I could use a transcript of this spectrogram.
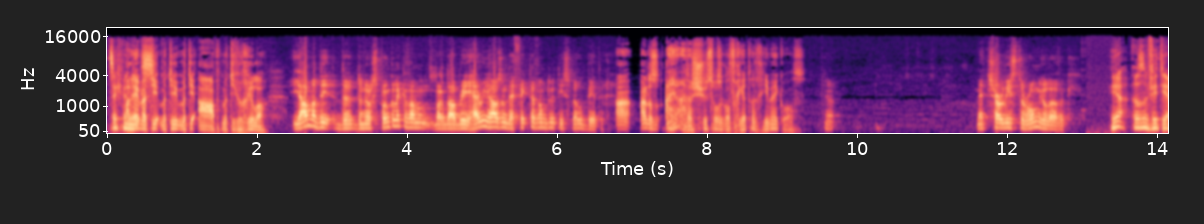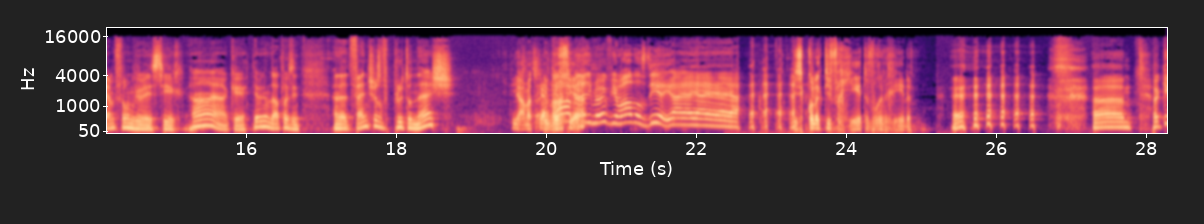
Zeg me Alleen niks. met die, met, die, met die aap, met die gorilla. Ja, maar die, de, de oorspronkelijke van, waar dat Ray Harryhausen de effecten van doet, is wel beter. Ah, ah, dat, is, ah ja, dat is juist, was ik al vergeten dat het een remake was. Met Charlize Theron, geloof ik. Ja, dat is een VTM-film geweest hier. Ah ja, oké. Die heb ik inderdaad wel gezien. En The Adventures of Pluto Nash. Die Ja, met Eddie Ah, Murphy, hè? Eddie Murphy, dat is die. Ja, ja, ja, ja, ja. Die is collectief vergeten voor een reden. Ehm, Oké,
